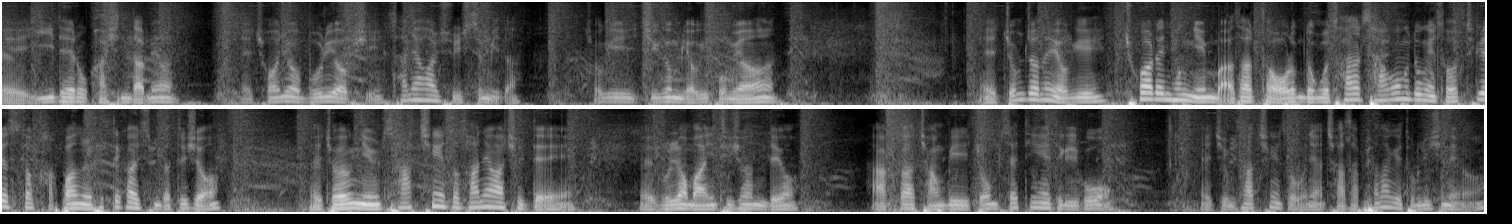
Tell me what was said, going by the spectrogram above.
예, 이대로 가신다면 예, 전혀 무리 없이 사냥할 수 있습니다. 저기 지금 여기 보면 예, 좀 전에 여기 초아렌 형님 마사타 얼음동굴 사, 사공동에서 트리에스터 각반을 획득하였습니다. 뜨셔. 예, 저 형님 4층에서 사냥하실 때 예, 물량 많이 드셨는데요. 아까 장비 좀 세팅해 드리고 예, 지금 4층에서 그냥 자사 편하게 돌리시네요.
